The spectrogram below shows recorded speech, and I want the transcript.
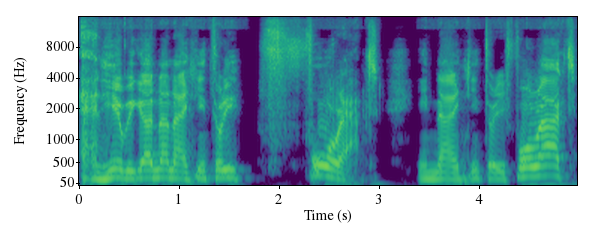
And here we got the 1934 Act. In 1934 Act,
